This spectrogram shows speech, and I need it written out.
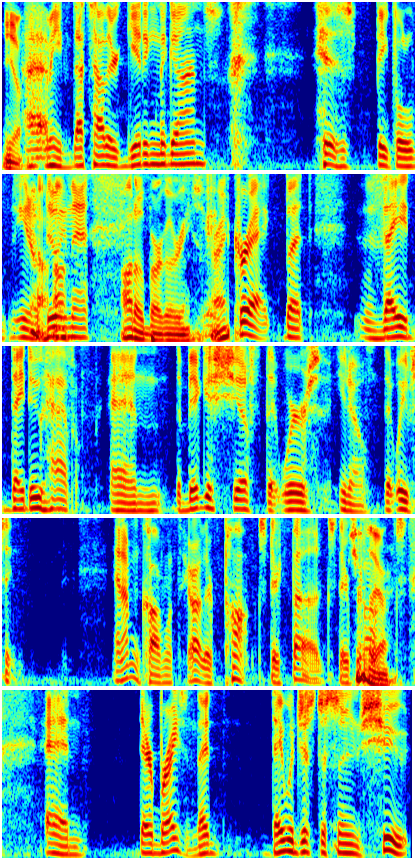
Yeah. I mean, that's how they're getting the guns. is people, you know, yeah, doing that auto burglaries, right? Correct, but they they do have them. And the biggest shift that we're, you know, that we've seen and I'm going to call them what they are. They're punks. They're thugs. They're sure punks. They and they're brazen. They they would just as soon shoot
